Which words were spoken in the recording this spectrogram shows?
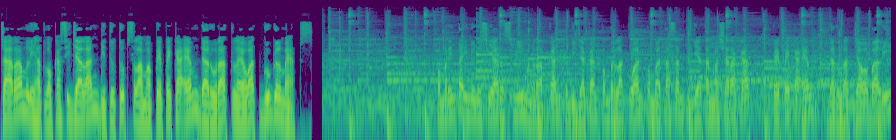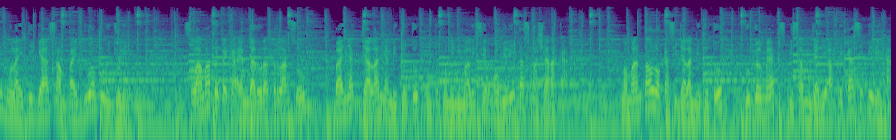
Cara melihat lokasi jalan ditutup selama PPKM darurat lewat Google Maps. Pemerintah Indonesia resmi menerapkan kebijakan pemberlakuan pembatasan kegiatan masyarakat, PPKM, darurat Jawa Bali mulai 3 sampai 20 Juli. Selama PPKM darurat berlangsung, banyak jalan yang ditutup untuk meminimalisir mobilitas masyarakat. Memantau lokasi jalan ditutup, Google Maps bisa menjadi aplikasi pilihan.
